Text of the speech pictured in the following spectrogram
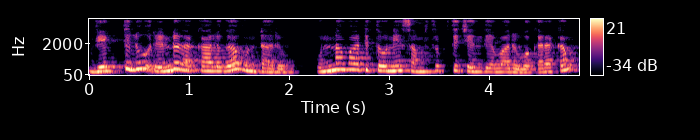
వ్యక్తులు రెండు రకాలుగా ఉంటారు. ఉన్నవాటితోనే సంతృప్తి చెందేవారు ఒక రకం,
